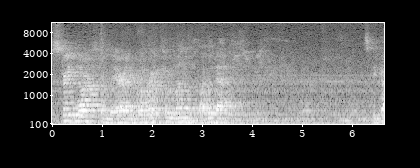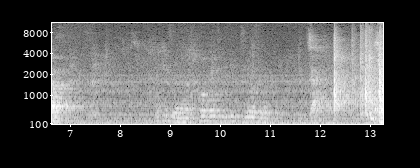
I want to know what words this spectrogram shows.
straight north from there and go right through London. Why would that be? Speak up. Exactly. So,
